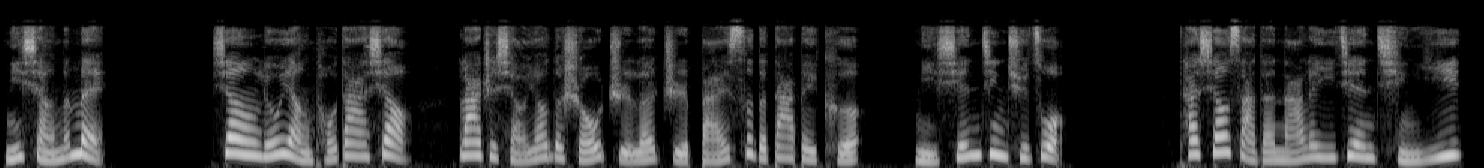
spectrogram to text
你想得美。向柳仰头大笑，拉着小妖的手指了指白色的大贝壳：“你先进去坐。”他潇洒地拿了一件寝衣，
